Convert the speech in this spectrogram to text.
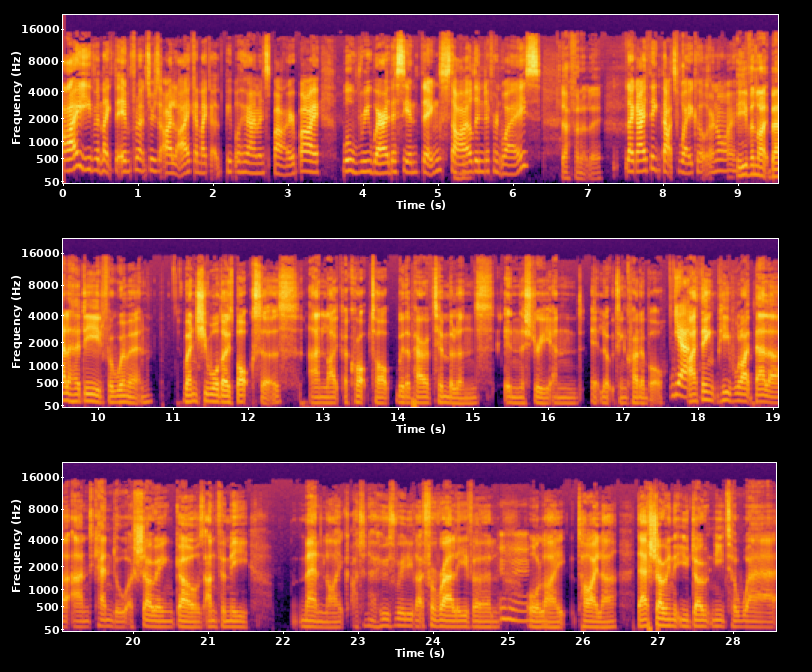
I even like the influencers that I like and like uh, people who I'm inspired by will rewear the same thing styled Mm-hmm. in different ways. definitely. Like I think that's way cooler now. Even like Bella Hadid for women, when she wore those boxers and like a crop top with a pair of Timberlands in the street, and it looked incredible. Yeah. I think people like Bella and Kendall are showing girls, and for me, men like I don't know who's really like Pharrell even Mm-hmm. or like Tyler. They're showing that you don't need to wear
